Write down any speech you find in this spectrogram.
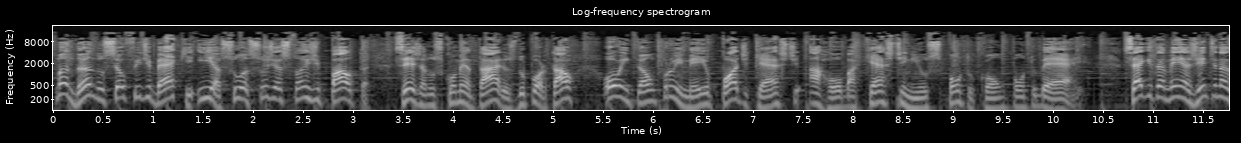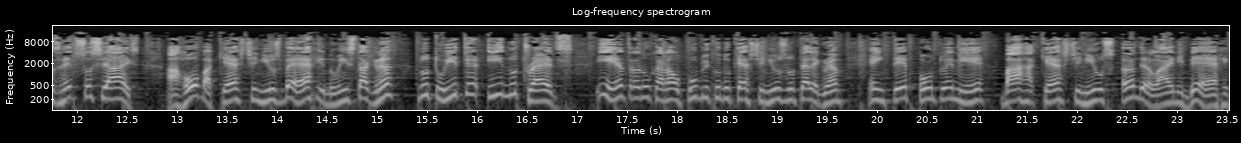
mandando o seu feedback e as suas sugestões de pauta, seja nos comentários do portal ou então para o e-mail podcast@castnews.com.br. Segue também a gente nas redes sociais, CastNewsBR no Instagram, no Twitter e no Threads. E entra no canal público do Cast News no Telegram em t.me barra castnews_br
